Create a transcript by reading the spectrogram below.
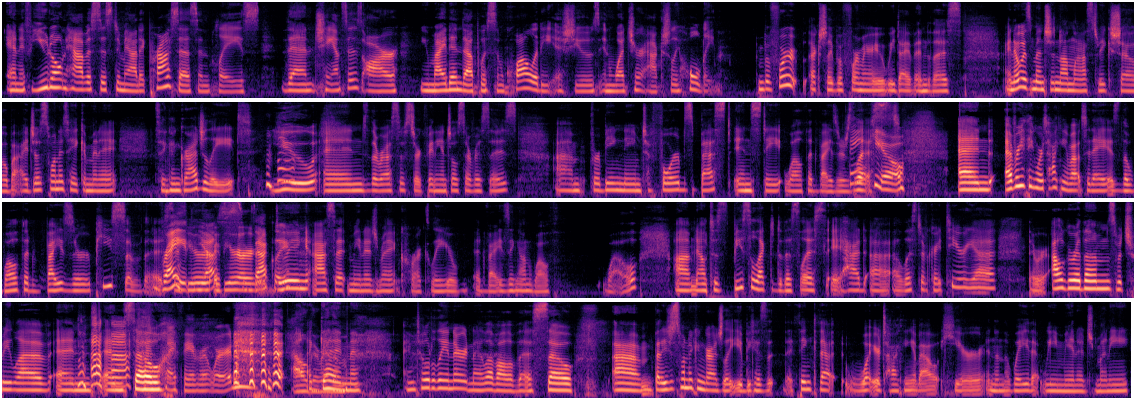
And if you don't have a systematic process in place, then chances are you might end up with some quality issues in what you're actually holding. Before, actually, before Mary, we dive into this, I know it was mentioned on last week's show, but I just want to take a minute to congratulate you and the rest of Stirk Financial Services um, for being named to Forbes' Best In-State Wealth Advisors Thank list. you. And everything we're talking about today is the wealth advisor piece of this. Right, If you're yes, if you're exactly. doing asset management correctly, you're advising on wealth well. Um, now, to be selected to this list, it had uh, a list of criteria. There were algorithms, which we love, and and so My favorite word. Algorithm. again, I'm totally a nerd and I love all of this. So, um, but I just want to congratulate you because I think that what you're talking about here and then the way that we manage money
